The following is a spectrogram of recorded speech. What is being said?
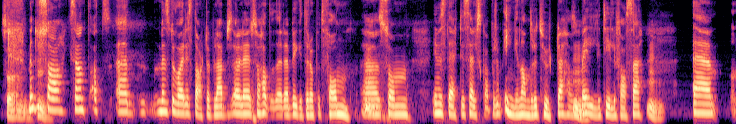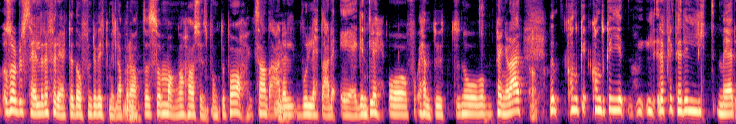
Så, Men du mm. sa sant, at eh, mens du var i Startup Labs, eller så hadde dere bygget dere opp et fond eh, mm. som investerte i selskaper som ingen andre turte. altså mm. Veldig tidlig fase. Mm. Eh, og så har du selv referert til det offentlige virkemiddelapparatet, som mange har synspunkter på. Det, hvor lett er det egentlig å hente ut noe penger der? Ja. Men kan du, ikke, kan du ikke gi, reflektere litt mer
